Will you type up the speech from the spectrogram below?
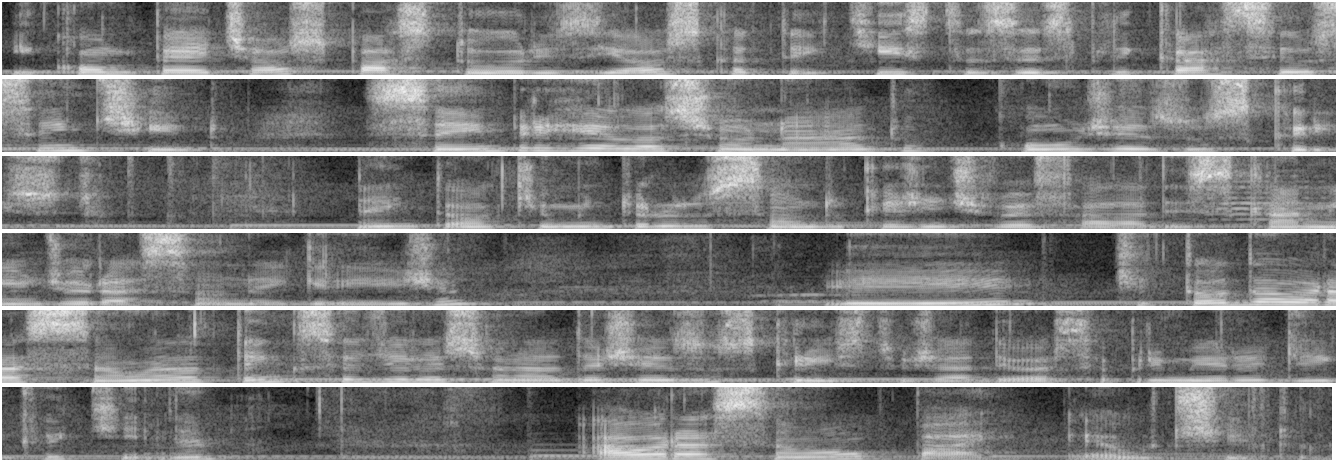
e compete aos pastores e aos catequistas explicar seu sentido, sempre relacionado com Jesus Cristo. Né? Então, aqui uma introdução do que a gente vai falar desse caminho de oração na igreja e que toda oração ela tem que ser direcionada a Jesus Cristo. Já deu essa primeira dica aqui, né? A oração ao Pai é o título.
